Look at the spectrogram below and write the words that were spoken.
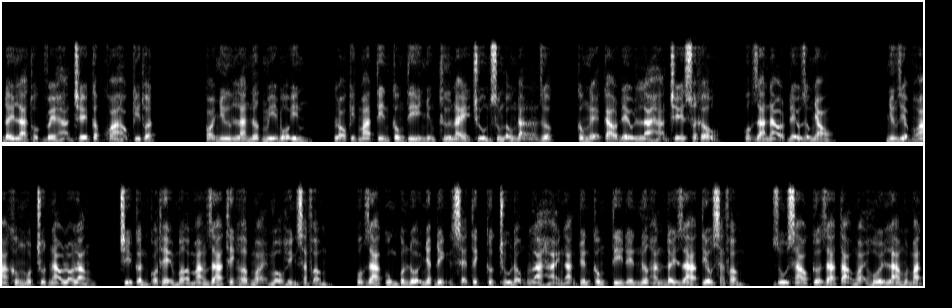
Đây là thuộc về hạn chế cấp khoa học kỹ thuật. Coi như là nước mỹ boeing lò kịch martin công ty những thứ này chùm súng ống đạn, đạn dược công nghệ cao đều là hạn chế xuất khẩu quốc gia nào đều giống nhau. Nhưng diệp hoa không một chút nào lo lắng chỉ cần có thể mở mang ra thích hợp ngoại mẫu hình sản phẩm quốc gia cùng quân đội nhất định sẽ tích cực chủ động là hải ngạn tuyến công ty đến nước hắn đẩy ra tiêu sản phẩm dù sao cửa ra tạo ngoại hối là một mặt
